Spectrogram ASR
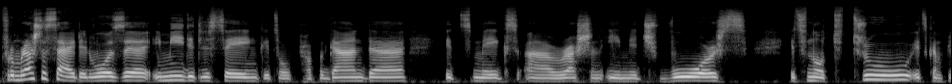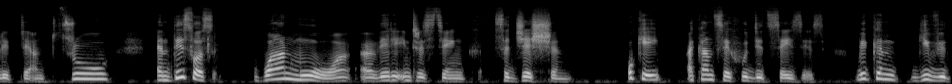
from Russia side, it was uh, immediately saying it's all propaganda. It makes uh, Russian image worse. It's not true. It's completely untrue. And this was one more uh, very interesting suggestion. Okay, I can't say who did say this. We can give it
